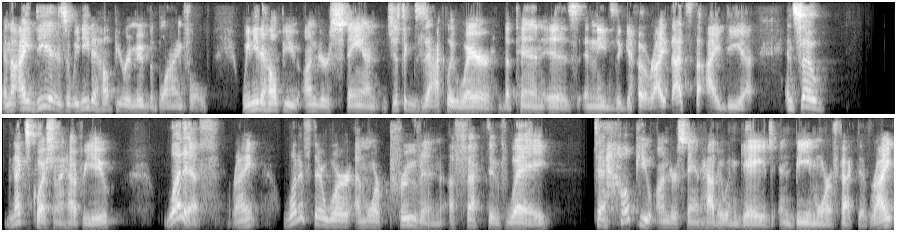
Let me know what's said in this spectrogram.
And the idea is that we need to help you remove the blindfold. We need to help you understand just exactly where the pin is and needs to go, right? That's the idea. And so the next question I have for you, what if, right? What if there were a more proven, effective way to help you understand how to engage and be more effective, right?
